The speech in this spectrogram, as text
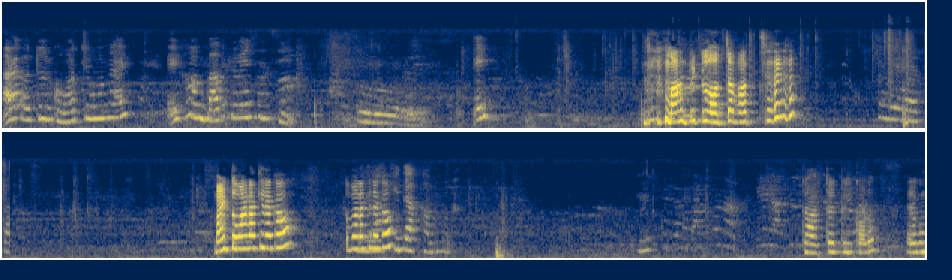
আরে ও তুই ঘুমাচ্ছি মনে হয়। এখন চলে এসেছি। মা তো একটু লজ্জা পাচ্ছে। মাইক তোমার রাখি দেখাও। তোমার রাখি দেখাও। হাতটা একটু ই করো। এরকম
